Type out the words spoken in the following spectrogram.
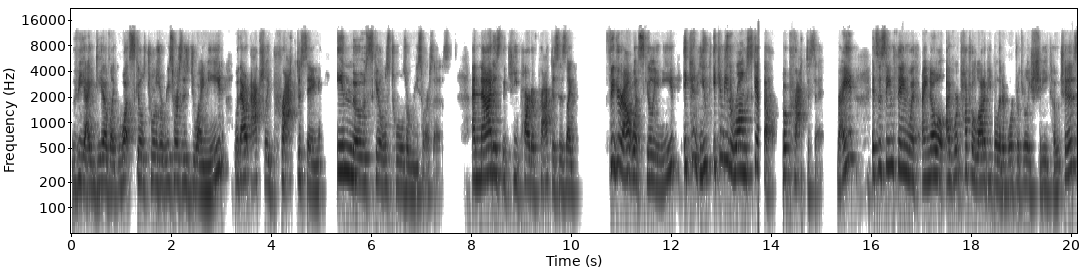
the idea of like what skills tools or resources do i need without actually practicing in those skills tools or resources. And that is the key part of practice is like figure out what skill you need. It can you it can be the wrong skill but practice it right? It's the same thing with i know i've worked talked to a lot of people that have worked with really shitty coaches.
